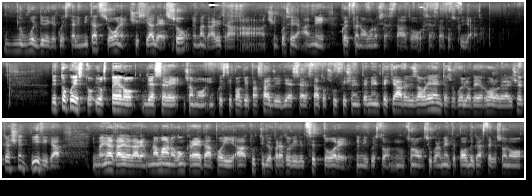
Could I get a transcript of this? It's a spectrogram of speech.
non vuol dire che questa limitazione ci sia adesso e magari tra 5-6 anni quel fenomeno sia stato, sia stato studiato. Detto questo, io spero di essere, diciamo, in questi pochi passaggi, di essere stato sufficientemente chiaro ed esauriente su quello che è il ruolo della ricerca scientifica, in maniera tale da dare una mano concreta poi a tutti gli operatori del settore, quindi questo non sono sicuramente podcast che sono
